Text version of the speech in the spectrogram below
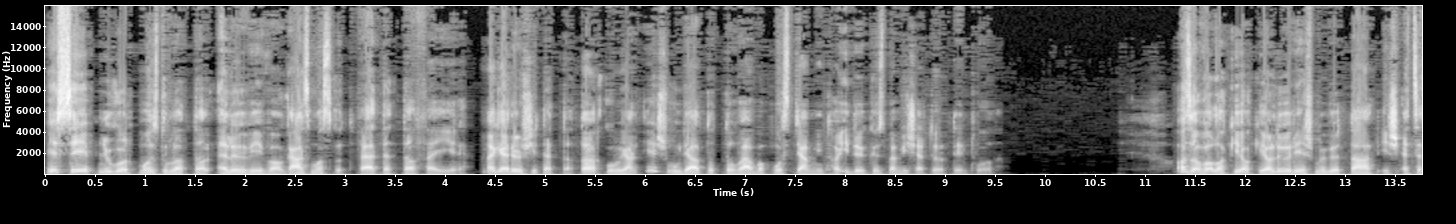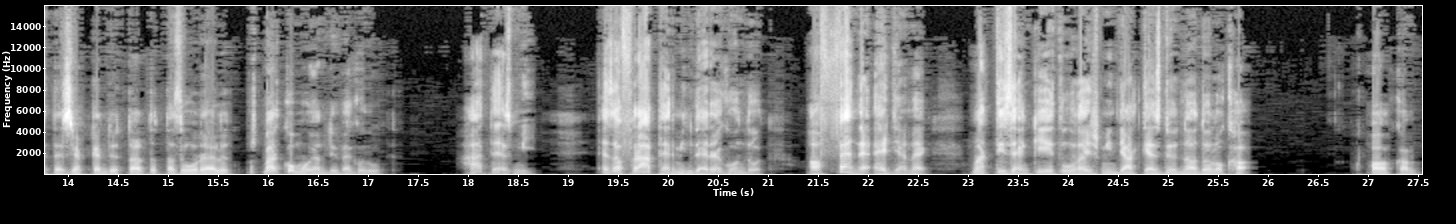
És szép, nyugodt mozdulattal elővéve a gázmaszkot feltette a fejére, megerősítette a tarkóján, és úgy álltott tovább a posztján, mintha időközben mi se történt volna. Az a valaki, aki a lőrés mögött állt, és ecetes zsebkendőt tartott az óra előtt, most már komolyan dübegorult. Hát ez mi? Ez a fráter mindenre gondolt? A fene egye meg! Már tizenkét óra is mindjárt kezdődne a dolog, ha... Halkam,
